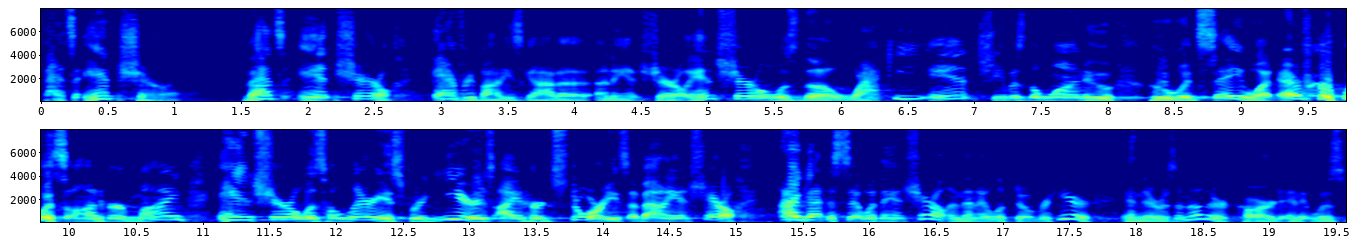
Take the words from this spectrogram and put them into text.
that's Aunt Cheryl. That's Aunt Cheryl. Everybody's got a, an Aunt Cheryl. Aunt Cheryl was the wacky aunt. She was the one who, who would say whatever was on her mind. Aunt Cheryl was hilarious. For years, I had heard stories about Aunt Cheryl. I got to sit with Aunt Cheryl. And then I looked over here, and there was another card, and it was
